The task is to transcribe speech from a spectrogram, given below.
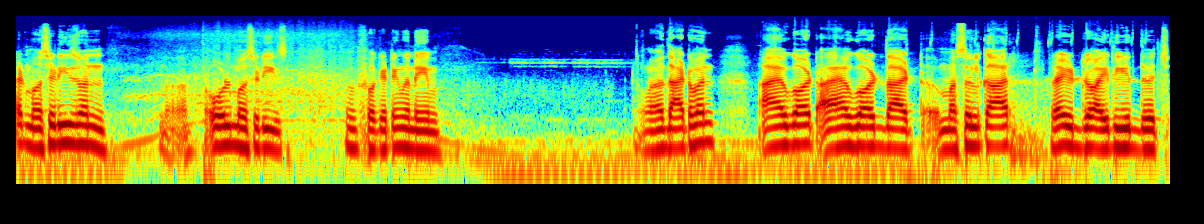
that Mercedes one uh, old Mercedes I'm forgetting the name uh, that one i have got i have got that muscle car right jo i think which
